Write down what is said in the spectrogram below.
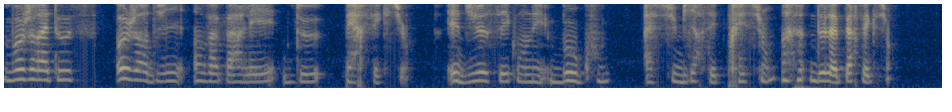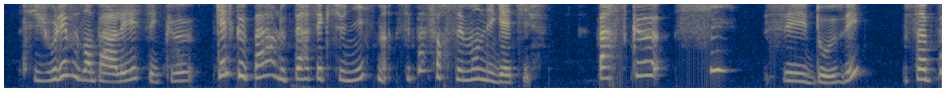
Bonjour à tous, aujourd'hui on va parler de perfection. Et Dieu sait qu'on est beaucoup à subir cette pression de la perfection. Si je voulais vous en parler, c'est que quelque part le perfectionnisme, c'est pas forcément négatif. Parce que si c'est dosé, ça peut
